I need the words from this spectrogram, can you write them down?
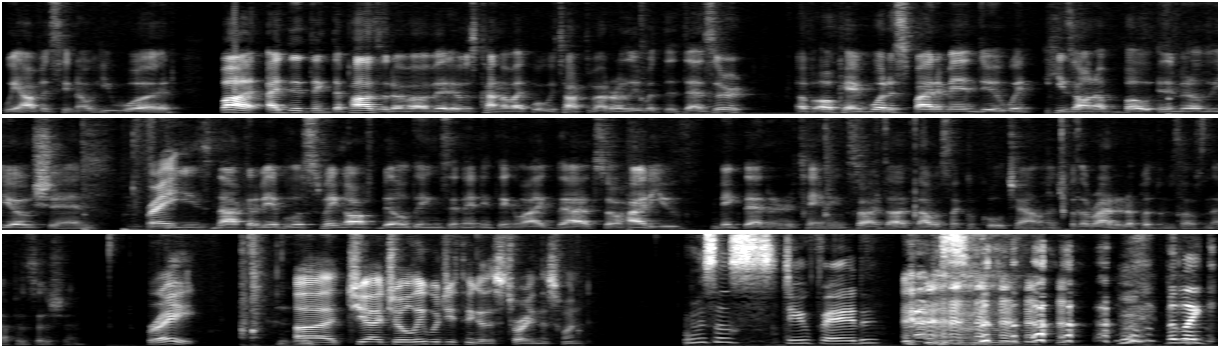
we obviously know he would. But I did think the positive of it, it was kind of like what we talked about earlier with the desert of okay, what does Spider Man do when he's on a boat in the middle of the ocean? Right. He's not going to be able to swing off buildings and anything like that. So how do you make that entertaining? So I thought that was like a cool challenge for the writer to put themselves in that position. Right. Uh, G.I. Jolie, what do you think of the story in this one? It was so stupid. but like,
